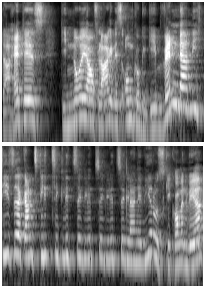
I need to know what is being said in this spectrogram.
Da hätte es die Neuauflage des Omco gegeben. Wenn da nicht dieser ganz glitze, glitze, glitze, glitze kleine Virus gekommen wäre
